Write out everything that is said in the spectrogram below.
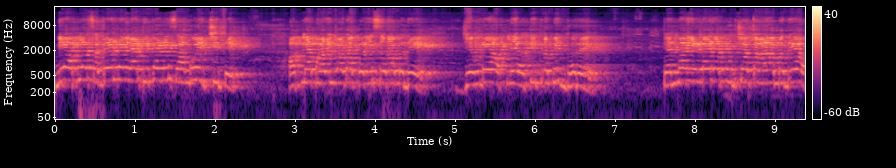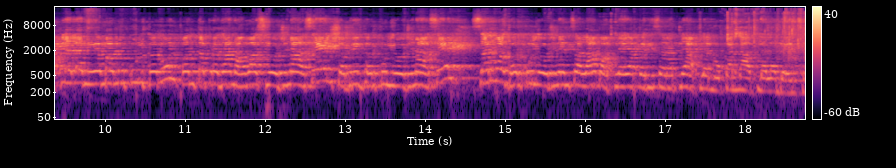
मी आपल्या सगळ्यांना या ठिकाणी सांगू इच्छिते. आपल्या माळीवाडा परिसरामध्ये जेवढे आपले अतिक्रमित घर आहे त्यांना येणाऱ्या पुढच्या काळामध्ये आपल्याला नियमानुकूल करून पंतप्रधान आवास योजना असेल शबरी घरकुल योजना असेल सर्व घरकुल योजनेचा लाभ आपल्या या परिसरातल्या आपल्या लोकांना आपल्याला द्यायचा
